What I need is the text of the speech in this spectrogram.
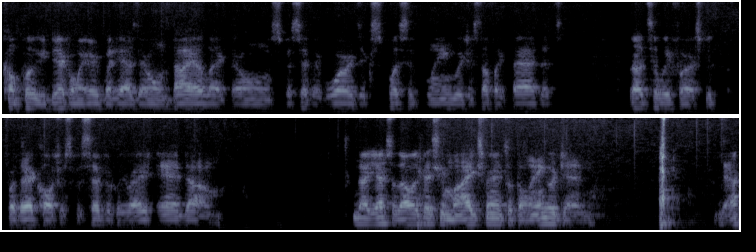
completely different where everybody has their own dialect, their own specific words, explicit language and stuff like that. That's relatively for for their culture specifically, right? And um, no, yeah, so that was basically my experience with the language and yeah.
